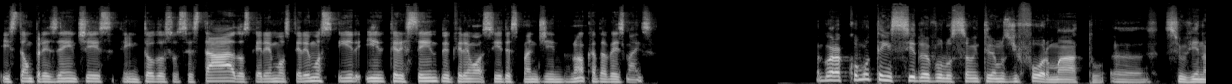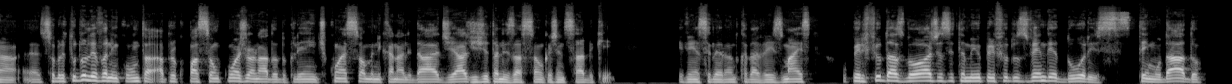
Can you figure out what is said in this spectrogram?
estão presentes em todos os estados, queremos queremos ir, ir crescendo e queremos ir expandindo, não? cada vez mais. Agora, como tem sido a evolução em termos de formato, uh, Silvina, uh, sobretudo levando em conta a preocupação com a jornada do cliente, com essa omnicanalidade, a digitalização que a gente sabe que, que vem acelerando cada vez mais, o perfil das lojas e também o perfil dos vendedores tem mudado?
